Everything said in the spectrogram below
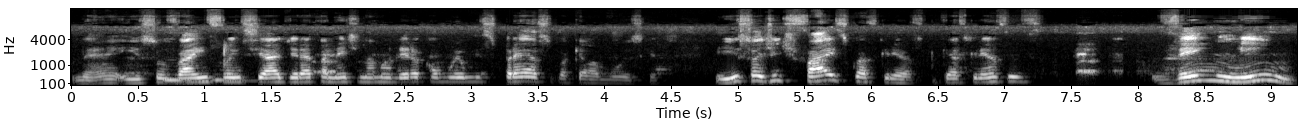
Né? Isso vai influenciar diretamente na maneira como eu me expresso com aquela música. E isso a gente faz com as crianças, porque as crianças veem em mim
